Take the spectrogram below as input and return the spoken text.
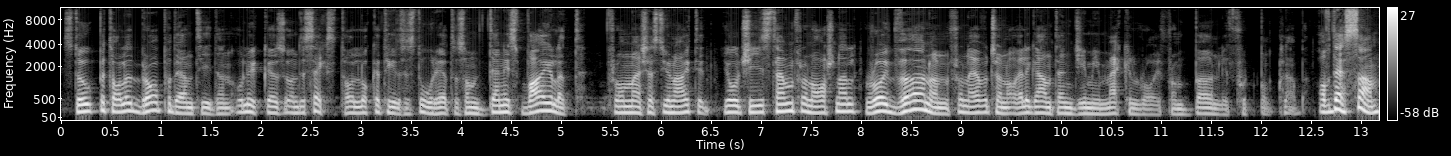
Stoke betalade bra på den tiden och lyckades under 60-talet locka till sig storheter som Dennis Violet från Manchester United, George Eastham från Arsenal, Roy Vernon från Everton och eleganten Jimmy McElroy från Burnley Football Club. Av dessa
